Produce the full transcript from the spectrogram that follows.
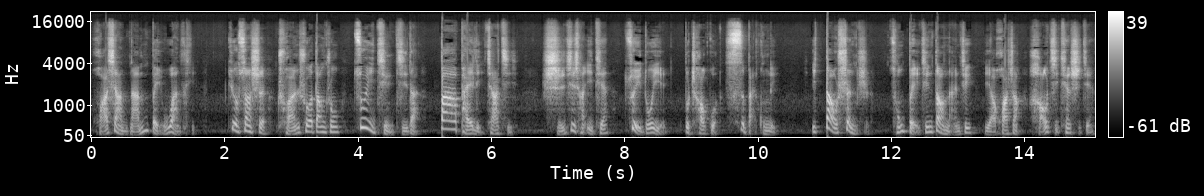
华夏南北万里，就算是传说当中最紧急的八百里加急，实际上一天最多也不超过四百公里。一道圣旨从北京到南京也要花上好几天时间，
